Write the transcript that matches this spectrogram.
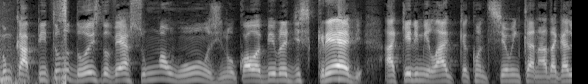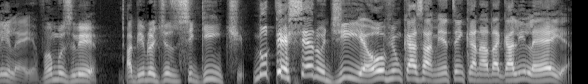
no capítulo 2, do verso 1 ao 11, no qual a Bíblia descreve aquele milagre que aconteceu em Caná da Galileia. Vamos ler. A Bíblia diz o seguinte: No terceiro dia houve um casamento em Caná da Galileia.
